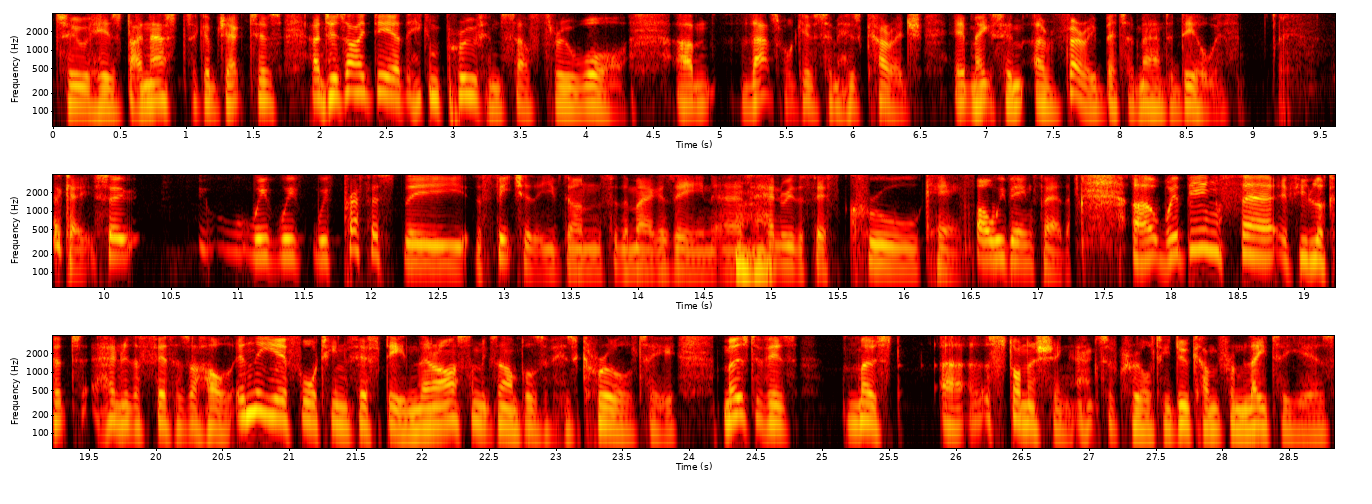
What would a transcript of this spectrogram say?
to his dynastic objectives, and his idea that he can prove himself through war. Um, that's what gives him his courage. It makes him a very bitter man to deal with. Okay, so we've we've we've prefaced the the feature that you've done for the magazine as Mm-hmm. Henry V, cruel king. Are we being fair? Then? Uh, we're being fair if you look at Henry V as a whole. In the year 1415, there are some examples of his cruelty. Most of his most uh, astonishing acts of cruelty do come from later years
